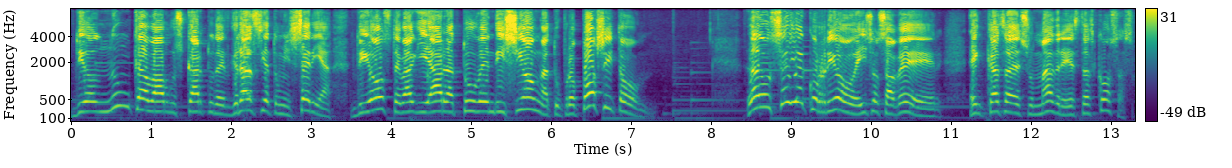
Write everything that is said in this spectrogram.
Dios nunca va a buscar tu desgracia, tu miseria. Dios te va a guiar a tu bendición, a tu propósito. La doncella corrió e hizo saber en casa de su madre estas cosas.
